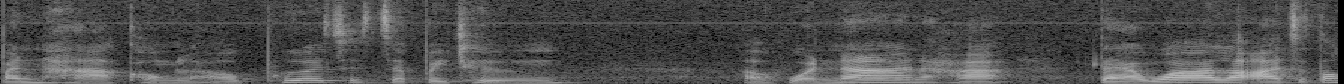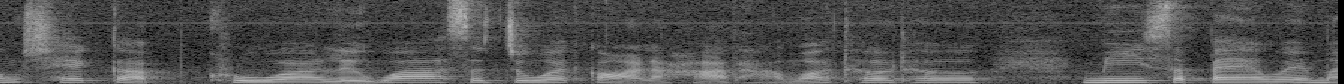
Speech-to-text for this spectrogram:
ปัญหาของเราเพื่อจะจะไปถึงหัวหน้านะคะ แต่ว่าเราอาจจะต้องเช็คกับครัวหรือว่าสจวตก่อนนะคะ ถามว่าเธอเธอมีสแปร์ไว้ไหม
